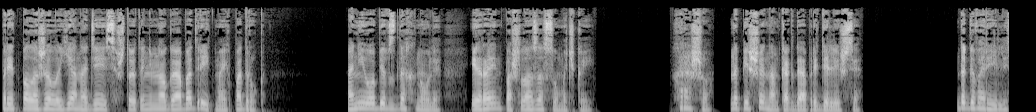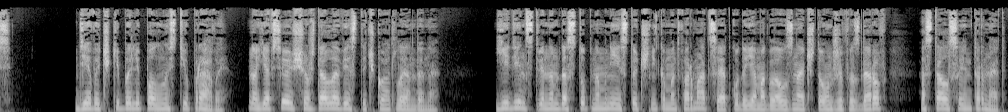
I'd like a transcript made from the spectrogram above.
Предположила я, надеясь, что это немного ободрит моих подруг. Они обе вздохнули, и Рейн пошла за сумочкой. «Хорошо, напиши нам, когда определишься». Договорились. Девочки были полностью правы, но я все еще ждала весточку от Лэндона. Единственным доступным мне источником информации, откуда я могла узнать, что он жив и здоров, остался интернет.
